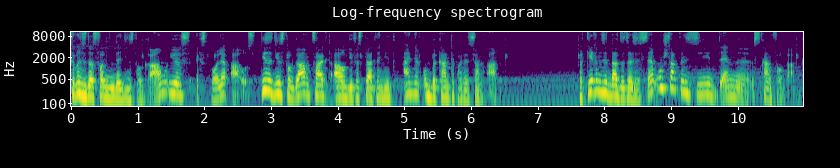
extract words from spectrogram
Führen Sie das folgende Dienstprogramm US Explorer aus. Dieses Dienstprogramm zeigt auch die Festplatte mit einer unbekannten Partition an. Markieren Sie das Dateisystem und starten Sie den äh, Scan-Vorgang.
